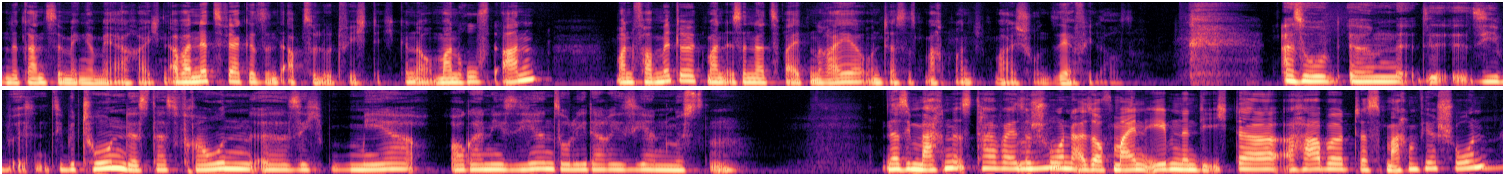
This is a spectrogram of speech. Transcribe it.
eine ganze Menge mehr erreichen. Aber Netzwerke sind absolut wichtig. Genau. Man ruft an, man vermittelt, man ist in der zweiten Reihe und das macht manchmal schon sehr viel aus. Also ähm, Sie, Sie betonen das, dass Frauen äh, sich mehr organisieren, solidarisieren müssten. Na, sie machen es teilweise mhm. schon. Also auf meinen Ebenen, die ich da habe, das machen wir schon. Mhm.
